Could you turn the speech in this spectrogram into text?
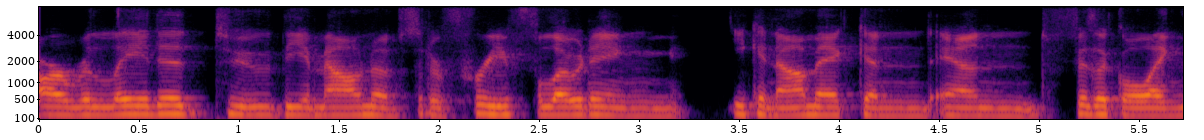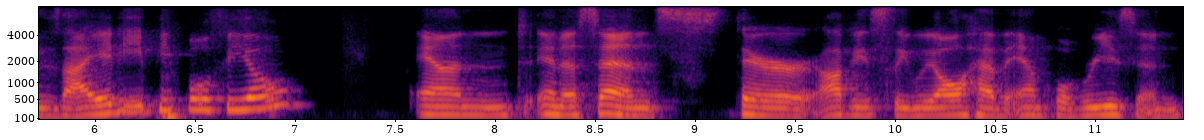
are related to the amount of sort of free floating economic and and physical anxiety people feel. And in a sense there obviously we all have ample reason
